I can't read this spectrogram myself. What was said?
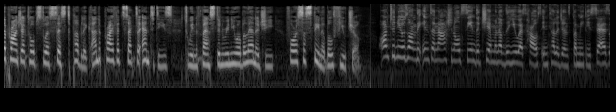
The project hopes to assist public and private sector entities to invest in renewable energy for a sustainable future. On to news on the international scene, the chairman of the U.S. House Intelligence Committee says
